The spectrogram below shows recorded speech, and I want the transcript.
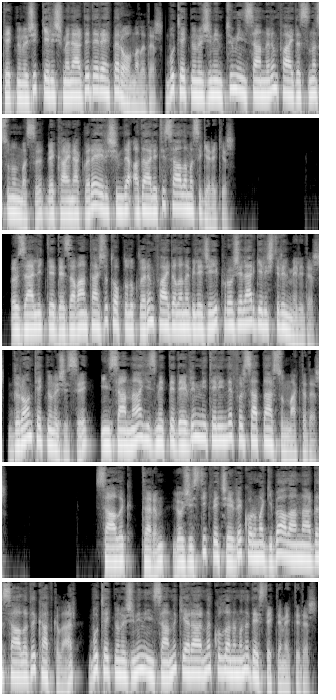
teknolojik gelişmelerde de rehber olmalıdır. Bu teknolojinin tüm insanların faydasına sunulması ve kaynaklara erişimde adaleti sağlaması gerekir. Özellikle dezavantajlı toplulukların faydalanabileceği projeler geliştirilmelidir. Drone teknolojisi, insanlığa hizmette devrim niteliğinde fırsatlar sunmaktadır sağlık, tarım, lojistik ve çevre koruma gibi alanlarda sağladığı katkılar, bu teknolojinin insanlık yararına kullanımını desteklemektedir.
